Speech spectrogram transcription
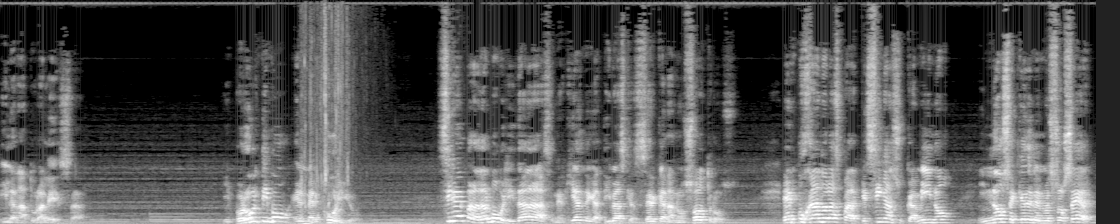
y la naturaleza. Y por último, el mercurio. Sirve para dar movilidad a las energías negativas que se acercan a nosotros, empujándolas para que sigan su camino y no se queden en nuestro ser,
